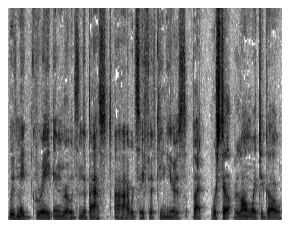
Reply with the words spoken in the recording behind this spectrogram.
We've made great inroads in the past, uh, I would say 15 years, but we're still a long way to go.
